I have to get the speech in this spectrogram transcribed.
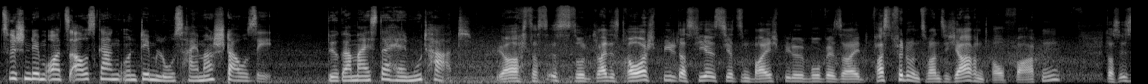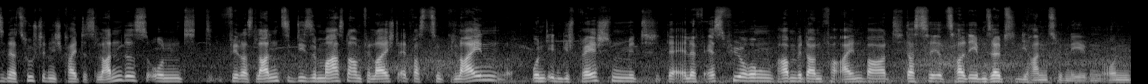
zwischen dem Ortsausgang und dem Losheimer Stausee. Bürgermeister Helmut Hart. Ja, das ist so ein kleines Trauerspiel. Das hier ist jetzt ein Beispiel, wo wir seit fast 25 Jahren drauf warten. Das ist in der Zuständigkeit des Landes und für das Land sind diese Maßnahmen vielleicht etwas zu klein. Und in Gesprächen mit der LFS-Führung haben wir dann vereinbart, das jetzt halt eben selbst in die Hand zu nehmen. Und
